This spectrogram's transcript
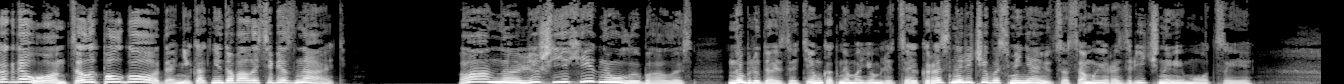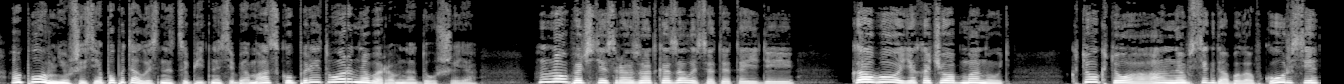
когда он целых полгода никак не давал о себе знать. Анна лишь ехидно улыбалась, наблюдая за тем, как на моем лице красноречиво сменяются самые различные эмоции. Опомнившись, я попыталась нацепить на себя маску притворного равнодушия. Но почти сразу отказалась от этой идеи. Кого я хочу обмануть? Кто-кто, а Анна всегда была в курсе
